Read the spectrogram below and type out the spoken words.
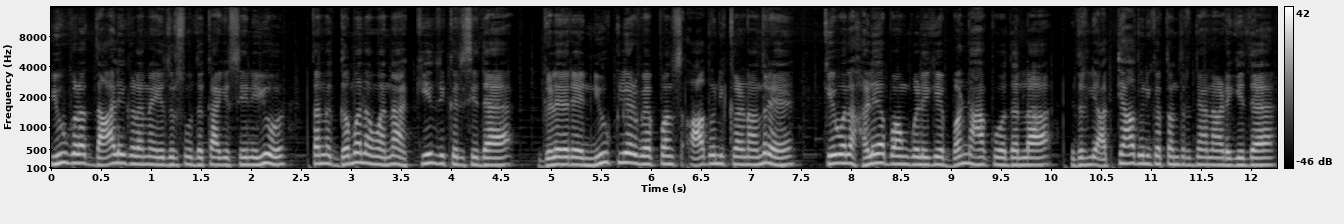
ಇವುಗಳ ದಾಳಿಗಳನ್ನು ಎದುರಿಸುವುದಕ್ಕಾಗಿ ಸೇನೆಯು ತನ್ನ ಗಮನವನ್ನ ಕೇಂದ್ರೀಕರಿಸಿದೆ. ಗೆಳೆಯರೆ, ನ್ಯೂಕ್ಲಿಯರ್ ವೆಪನ್ಸ್ ಆಧುನೀಕರಣ ಅಂದ್ರೆ ಕೇವಲ ಹಳೆಯ ಬಾಂಬ್ಗಳಿಗೆ ಬಣ್ಣ ಹಾಕುವುದಲ್ಲ, ಇದರಲ್ಲಿ ಅತ್ಯಾಧುನಿಕ ತಂತ್ರಜ್ಞಾನ ಅಡಗಿದೆ.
